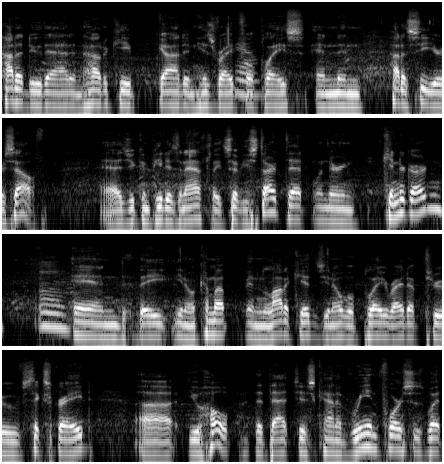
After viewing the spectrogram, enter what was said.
how to do that and how to keep God in His rightful Yeah. place, and then how to see yourself as you compete as an athlete. So if you start that when they're in kindergarten and they, you know, come up, and a lot of kids, you know, will play right up through sixth grade. Uh, you hope that that just kind of reinforces what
